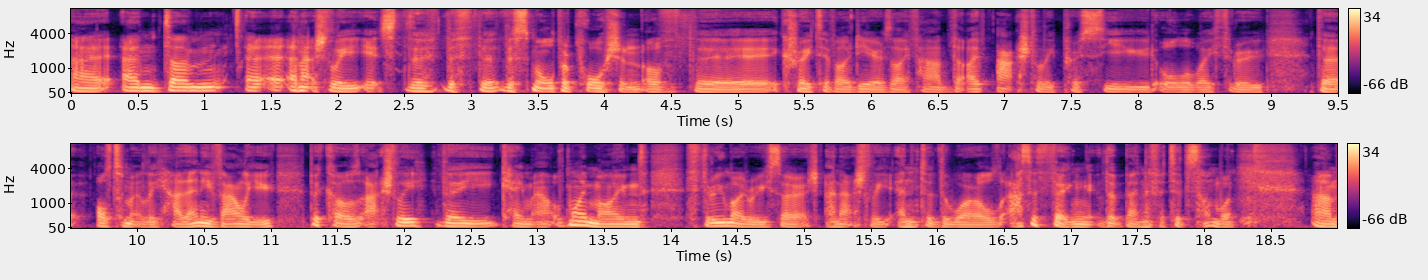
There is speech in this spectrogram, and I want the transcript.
uh, and um, uh, and actually, it's the, the, the small proportion of the creative ideas I've had that I've actually pursued all the way through that ultimately had any value because actually they came out of my mind through my research and actually entered the world as a thing that benefited someone. Um,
